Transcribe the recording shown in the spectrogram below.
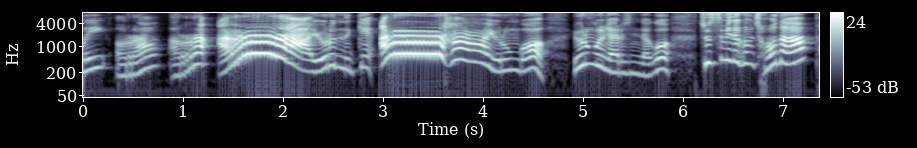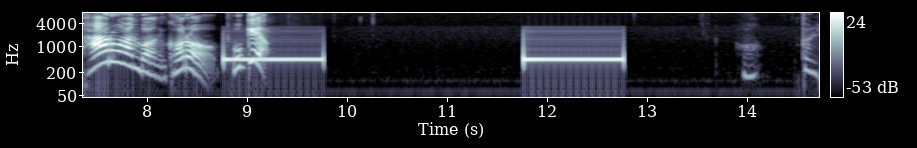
리, 어라, 아라, 아라, 요런 느낌. 아르하 요런 거 요런 걸 잘하신다고 좋습니다 그럼 전화 바로 한번 걸어 볼게요 어 떨려요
